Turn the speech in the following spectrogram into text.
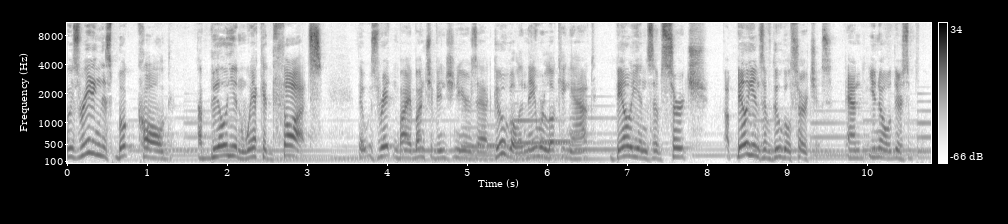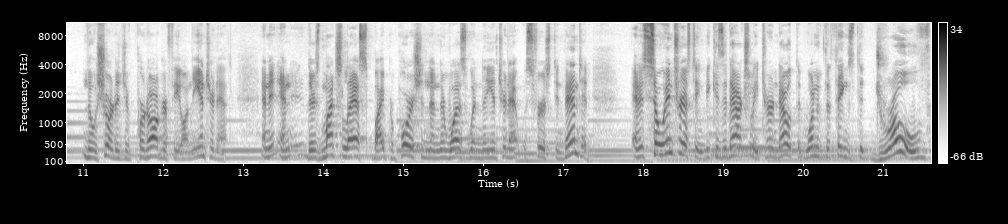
was reading this book called A Billion Wicked Thoughts that was written by a bunch of engineers at Google, and they were looking at billions of search, uh, billions of Google searches. And you know, there's no shortage of pornography on the internet. And, it, and there's much less by proportion than there was when the internet was first invented. And it's so interesting because it actually turned out that one of the things that drove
